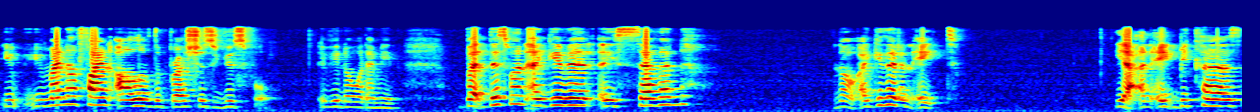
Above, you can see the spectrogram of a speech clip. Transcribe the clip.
you you might not find all of the brushes useful if you know what I mean. But this one I give it a 7 no I give it an 8 yeah an 8 because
